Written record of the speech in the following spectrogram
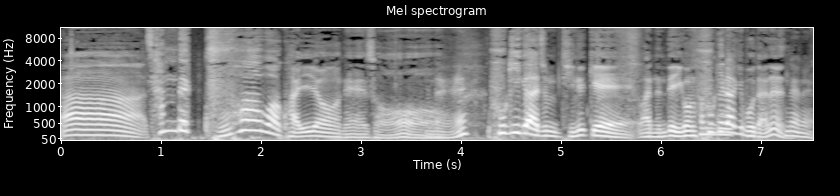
아, 309화와 관련해서 네. 후기가 좀 뒤늦게 왔는데 이건 300 후기라기보다는 네네.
